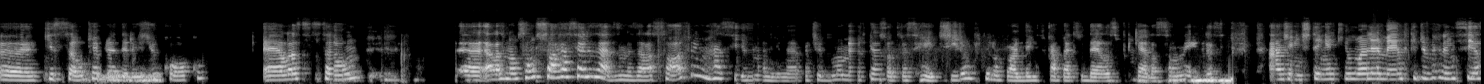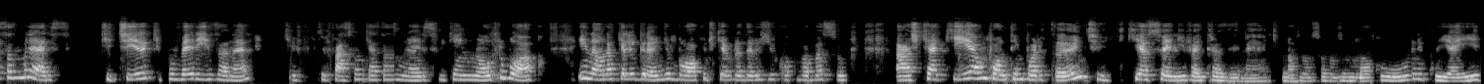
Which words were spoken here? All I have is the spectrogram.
uh, que são quebradeiras de coco, elas são elas não são só racializadas, mas elas sofrem um racismo ali, né? A partir do momento que as outras se retiram, porque não podem ficar perto delas porque elas são negras, a gente tem aqui um elemento que diferencia essas mulheres, que tira, que pulveriza, né? que, que faz com que essas mulheres fiquem em outro bloco e não naquele grande bloco de quebradeiros de coco babaçu. Acho que aqui é um ponto importante que a Sueli vai trazer, né? Que nós não somos um bloco único, e aí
